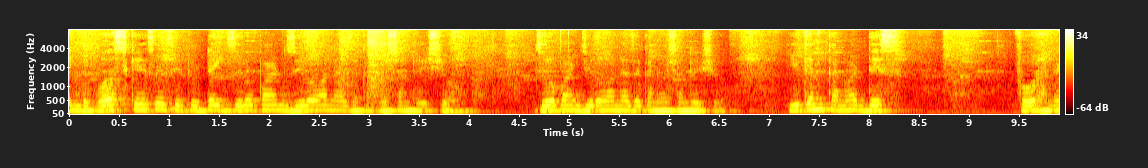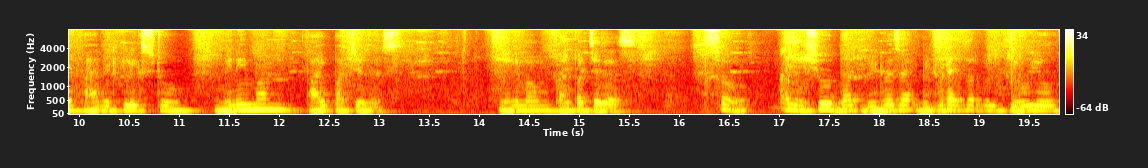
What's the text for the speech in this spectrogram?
in the worst cases if you take 0.01 as a conversion ratio 0.01 as a conversion ratio you can convert this 400 500 clicks to minimum 5 purchases. Minimum 5 purchases. So I ensure that Bidwiser, Bidwitizer will give you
